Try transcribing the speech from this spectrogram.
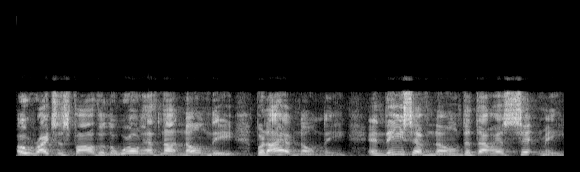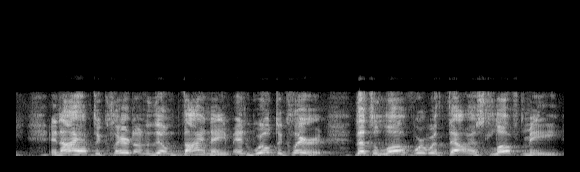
O righteous Father, the world hath not known thee, but I have known thee. And these have known that thou hast sent me. And I have declared unto them thy name, and will declare it, that the love wherewith thou hast loved me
